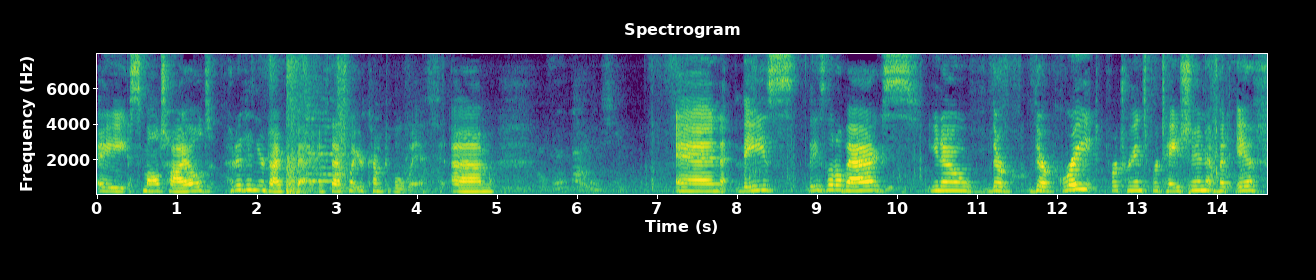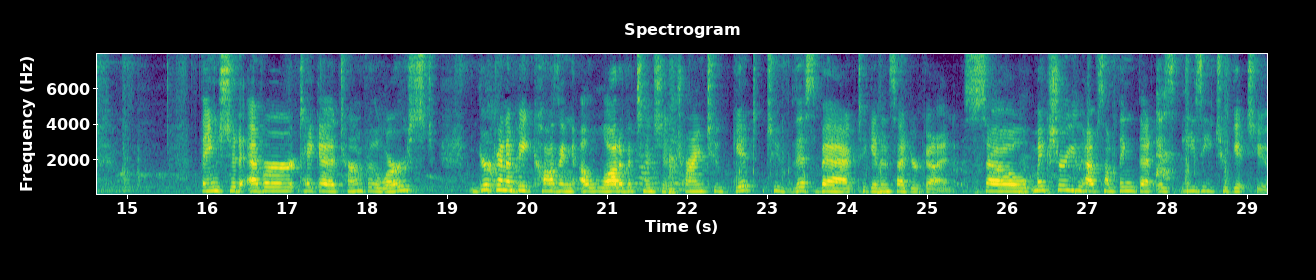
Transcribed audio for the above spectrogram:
a small child, put it in your diaper bag if that's what you're comfortable with. Um, and these these little bags you know they're they're great for transportation but if things should ever take a turn for the worst you're going to be causing a lot of attention trying to get to this bag to get inside your gun so make sure you have something that is easy to get to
